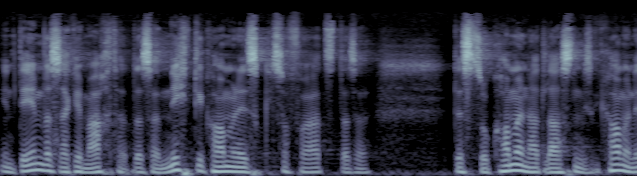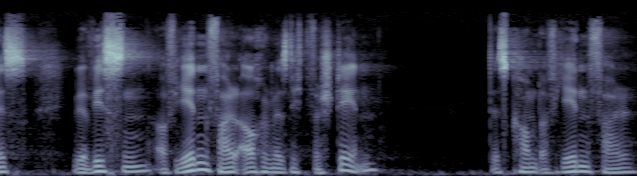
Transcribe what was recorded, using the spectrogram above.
in dem, was er gemacht hat, dass er nicht gekommen ist sofort, dass er das so kommen hat lassen, wie es gekommen ist. Wir wissen auf jeden Fall, auch wenn wir es nicht verstehen, das kommt auf jeden Fall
